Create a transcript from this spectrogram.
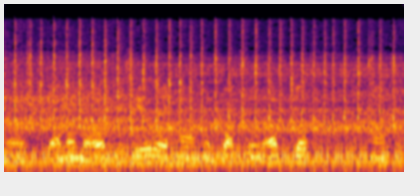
rồi, cho nó nổ chút xíu đây ha mình bật xuống ốp chút ha.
